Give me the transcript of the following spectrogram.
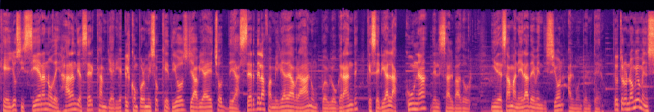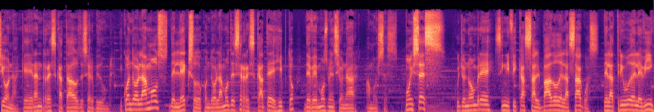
que ellos hicieran o dejaran de hacer cambiaría el compromiso que Dios ya había hecho de hacer de la familia de Abraham un pueblo grande que sería la cuna del Salvador y de esa manera de bendición al mundo entero. Deuteronomio menciona que eran rescatados de servidumbre. Y cuando hablamos del éxodo, cuando hablamos de ese rescate de Egipto, debemos mencionar a Moisés. Moisés, cuyo nombre significa salvado de las aguas, de la tribu de Leví,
